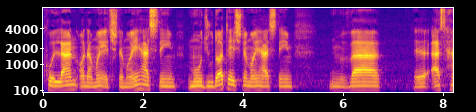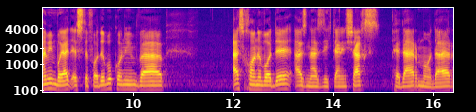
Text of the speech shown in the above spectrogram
کلا آدمای اجتماعی هستیم موجودات اجتماعی هستیم و از همین باید استفاده بکنیم و از خانواده از نزدیکترین شخص پدر مادر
